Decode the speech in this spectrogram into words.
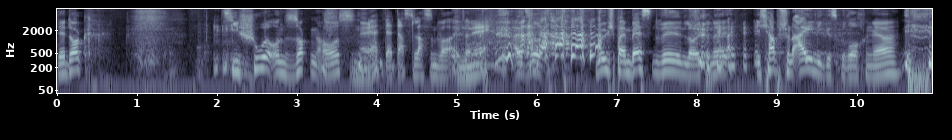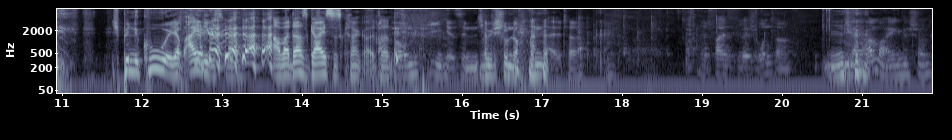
Der Doc zieh Schuhe und Socken aus. Nee. Ja, das lassen wir, Alter. Nee. Also wirklich beim besten Willen, Leute. Ne? Ich habe schon einiges gerochen, ja. Ich bin eine Kuh, ich habe einiges gerochen. Aber das geisteskrank, Alter. Warum die Fliegen hier sind? Ich habe die schon noch an, Alter. Das fallen sie vielleicht runter. Ja, haben wir eigentlich schon.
